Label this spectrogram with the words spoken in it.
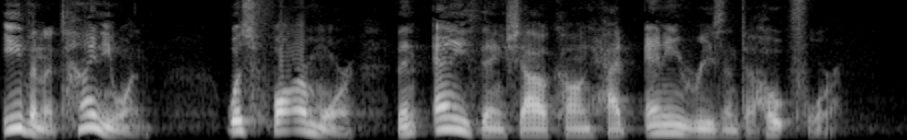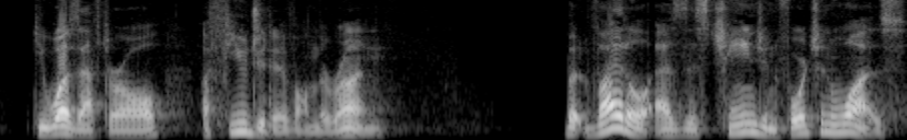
even a tiny one, was far more than anything Shao Kang had any reason to hope for. He was, after all, a fugitive on the run. But vital as this change in fortune was,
